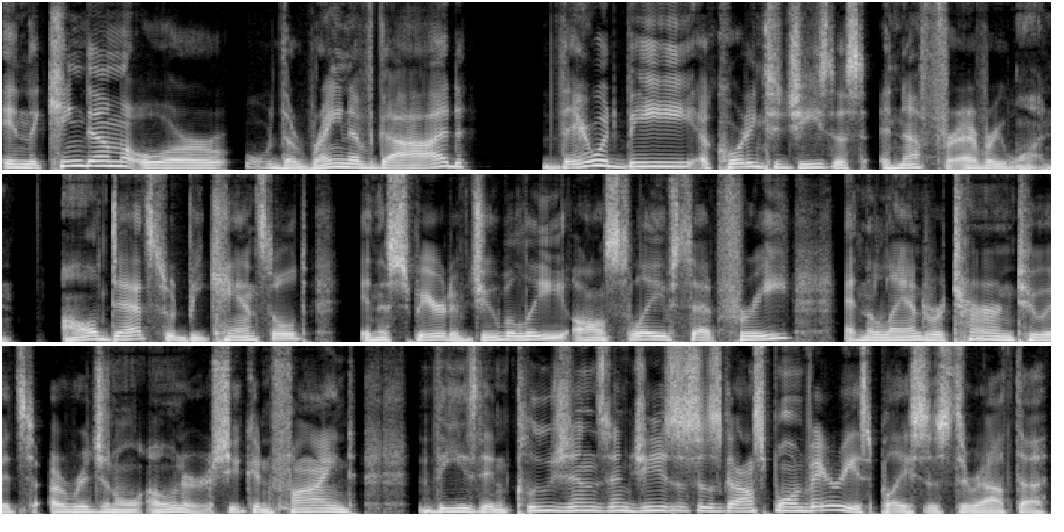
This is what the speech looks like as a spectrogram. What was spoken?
in the kingdom or the reign of God, there would be, according to Jesus, enough for everyone. All debts would be canceled in the spirit of Jubilee, all slaves set free, and the land returned to its original owners. You can find these inclusions in Jesus' gospel in various places throughout the,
